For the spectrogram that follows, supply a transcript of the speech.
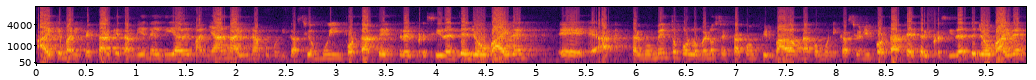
Hay que manifestar que también el día de mañana hay una comunicación muy importante entre el presidente Joe Biden. Eh, hasta el momento por lo menos está confirmada una comunicación importante entre el presidente Joe Biden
